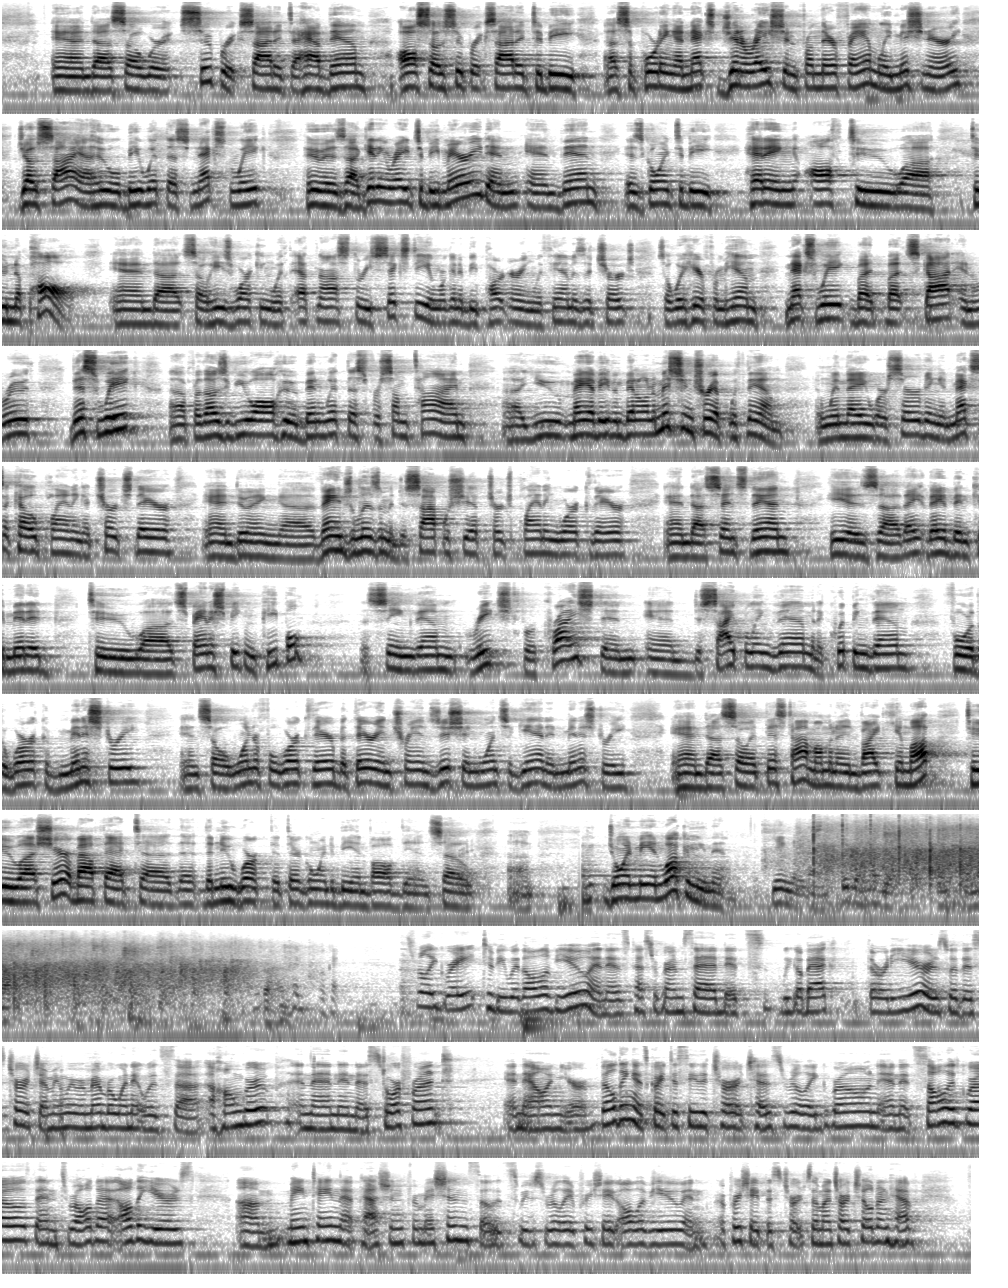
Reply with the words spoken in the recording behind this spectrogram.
And uh, so we're super excited to have them. Also, super excited to be uh, supporting a next generation from their family missionary, Josiah, who will be with us next week, who is uh, getting ready to be married and, and then is going to be heading off to, uh, to Nepal. And uh, so he's working with Ethnos 360, and we're going to be partnering with him as a church. So we'll hear from him next week. But, but Scott and Ruth, this week. Uh, for those of you all who have been with us for some time, uh, you may have even been on a mission trip with them. And when they were serving in Mexico, planning a church there and doing uh, evangelism and discipleship, church planning work there. And uh, since then, he is, uh, they, they have been committed to uh, Spanish speaking people seeing them reached for Christ and, and discipling them and equipping them for the work of ministry. And so, wonderful work there, but they're in transition once again in ministry. And uh, so, at this time, I'm going to invite him up to uh, share about that, uh, the, the new work that they're going to be involved in. So, um, join me in welcoming them. Yingling. Good to Okay. It's really great to be with all of you. And as Pastor Graham said, it's, we go back 30 years with this church. I mean, we remember when it was uh, a home group and then in a storefront and now in your building. It's great to see the church has really grown and it's solid growth and through all that all the years um, maintain that passion for missions. So we just really appreciate all of you and appreciate this church so much. Our children have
